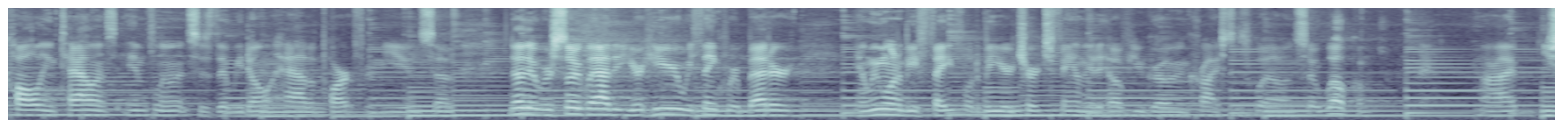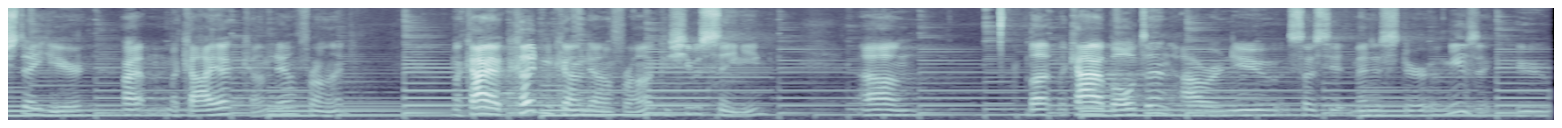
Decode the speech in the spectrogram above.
calling, talents, influences that we don't have apart from you. So, know that we're so glad that you're here. We think we're better, and we want to be faithful to be your church family to help you grow in Christ as well. And so, welcome. All right, you stay here. All right, Micaiah, come down front. Micaiah couldn't come down front because she was singing. Um, but Micaiah Bolton, our new associate minister of music, who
